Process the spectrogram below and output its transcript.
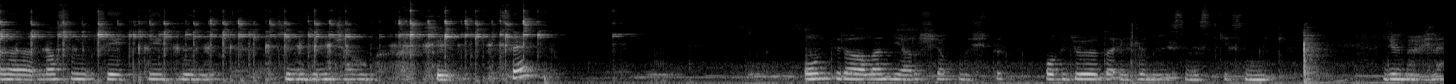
eee, nasıl şey kıydığı simidini çaldı. Sen 10 lira alan yarış yapmıştık. O videoyu da izlemelisiniz kesinlikle. Değil mi öyle?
